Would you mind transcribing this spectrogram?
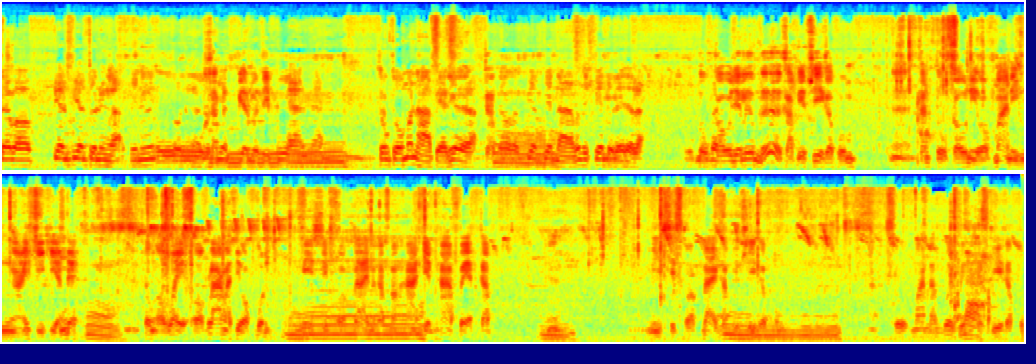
แต่ว่าเปลี่ยนเปลี่ยนตัวหนึ่งละตัวหนึงโอ้ตัวหนึ่งอะครับมันเปลี่ยนมาที่ปู แม่นแม่น ตรงตัวมันหาแปดนี่แหละครับ แล้วก็เปลี่ยนเปลี่ยนหนามันจะเปลี่ยนตัวใดแต่ละตัวเก่าอย่าลืมเด้อครับเอฟซีครับผมเอ่อขั้นตัวเก่านี่ออกมานี่หงายสีเขียงเด้ออืม ต้องเอาไว้ออกล่างและที่ออกบนอืมมีสิทธิ์ออกได้นะครับต้องห้าเจ็ดห้าแปดครับอืมมีสิทธิ์ออกได้ครับเอฟซีครับผมอืมสูบมานำด้วยเป็นน่า เอฟซีครับผ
